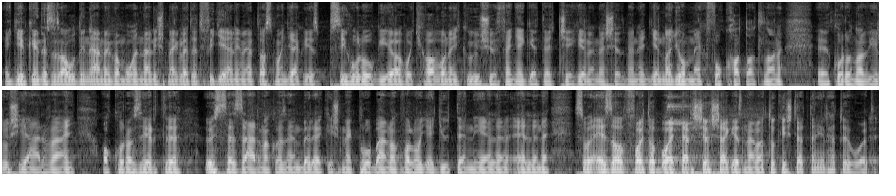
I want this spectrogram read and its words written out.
Egyébként ezt az Audinál meg a Molnál is meg lehetett figyelni, mert azt mondják, hogy ez pszichológia, hogyha van egy külső fenyegetettség, jelen esetben egy ilyen nagyon megfoghatatlan koronavírus járvány, akkor azért összezárnak az emberek, és megpróbálnak valahogy együtt tenni ellene. Szóval ez a fajta bajtársaság, ez nálatok is tetten érhető volt?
